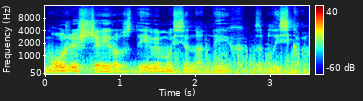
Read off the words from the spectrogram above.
може, ще й роздивимося на них зблизька.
